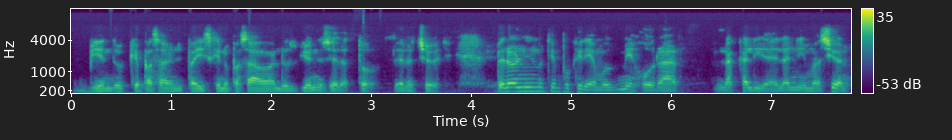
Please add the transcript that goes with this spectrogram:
viendo qué pasaba en el país, qué no pasaba, los guiones, era todo, era chévere. Pero al mismo tiempo queríamos mejorar la calidad de la animación.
